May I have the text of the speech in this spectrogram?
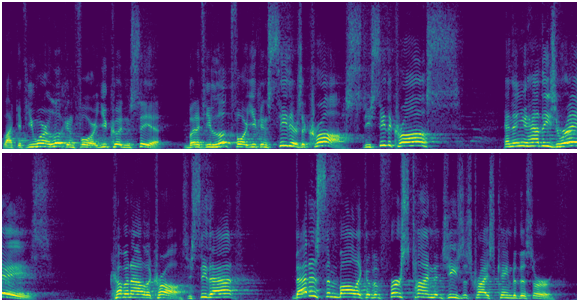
Like if you weren't looking for it, you couldn't see it. But if you look for it, you can see there's a cross. Do you see the cross? And then you have these rays coming out of the cross. You see that? That is symbolic of the first time that Jesus Christ came to this earth.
